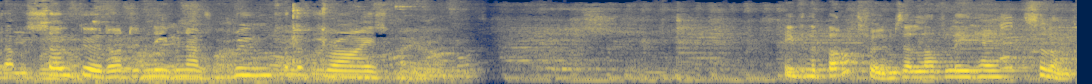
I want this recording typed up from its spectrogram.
That was so good, I didn't even have room for the fries. Even the bathrooms are lovely here. Excellent.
